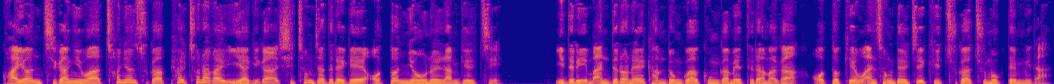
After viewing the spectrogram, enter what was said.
과연 지강이와 천연수가 펼쳐나갈 이야기가 시청자들에게 어떤 여운을 남길지, 이들이 만들어낼 감동과 공감의 드라마가 어떻게 완성될지 귀추가 주목됩니다.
